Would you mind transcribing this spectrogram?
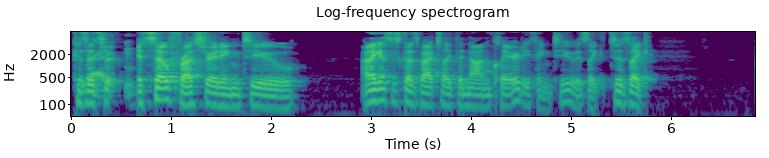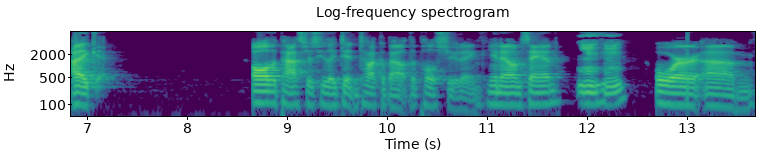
Because it's right it's so frustrating to, and I guess this goes back to like the non clarity thing too. Is like just like like all the pastors who like didn't talk about the pulse shooting. You know what I'm saying? hmm Or um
